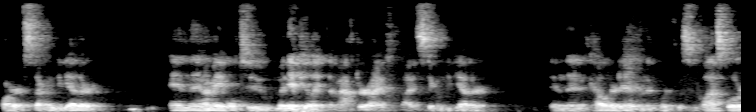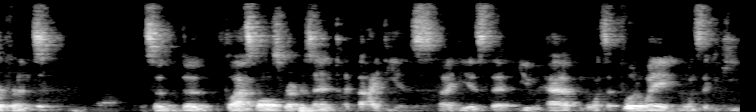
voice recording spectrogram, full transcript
apart, stuck them together, and then I'm able to manipulate them after I, I stick them together, and then colored it, and then worked with some glass blower friends. So the glass balls represent like the ideas, the ideas that you have, and the ones that float away, and the ones that you keep.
